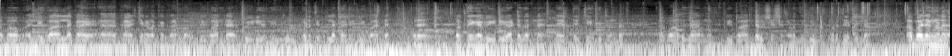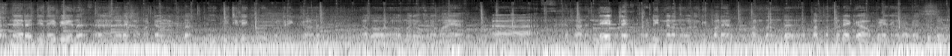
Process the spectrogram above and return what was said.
അപ്പോൾ ലിവാനിലെ കാഴ്ചകളൊക്കെ കണ്ടു. ലിവാന്റെ വീഡിയോ ഒന്നും ഇതിൽ ഉൾപ്പെടുത്തിയിട്ടില്ല. കാര്യം ലിവാന്റെ ഒരു പ്രത്യേക വീഡിയോ ആയിട്ട് തന്നെ നേരത്തെ ചെയ്തിട്ടുണ്ട്. അപ്പോൾ അത് കാരണം ലിവാന്റെ വിശേഷങ്ങളൊന്നും ഇതിൽ ഉൾപ്പെടുത്തിയിട്ടില്ല. അപ്പോൾ ഞങ്ങൾ നേരെ ജനേബിയിൽ നിന്ന് നേരെ ഹമ ടൗണിലുള്ള ബ്ലൂ ബീച്ചിലേക്ക് പോയിക്കൊണ്ടിരിക്കുകയാണ്. അപ്പോൾ മനോഹരമായ എന്താണ് ലേറ്റ് ഡിന്നർ എന്ന് വേണമെങ്കിൽ പറയാം. പന്ത്രണ്ട് പന്ത്രണ്ടരയൊക്കെ ആകുമ്പോഴേ ഞങ്ങൾ അവിടെ എത്തത്തുള്ളൂ.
